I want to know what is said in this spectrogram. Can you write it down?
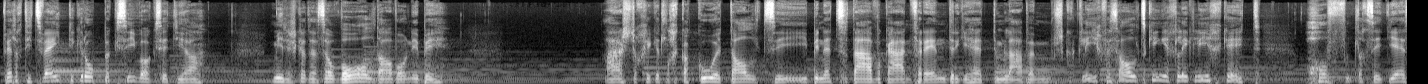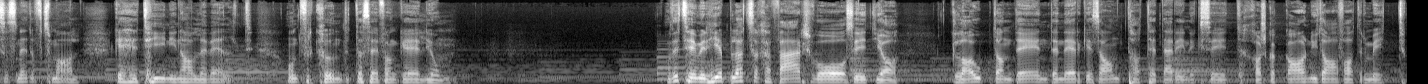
vielleicht die zweite Gruppe die gesagt ja, mir ist gerade so wohl da, wo ich bin er ist doch eigentlich gut alt. Ich bin nicht so der, der gerne Veränderungen hat im Leben. Es ist gleich, wenn es alt ging, ein bisschen gleich geht. Hoffentlich sieht Jesus nicht aufs Mal. Geht hin in alle Welt und verkündet das Evangelium. Und jetzt haben wir hier plötzlich einen Vers, der sagt, ja, glaubt an den, den er gesandt hat, hat er ihnen gesagt. Du kannst gar nicht anfangen damit.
